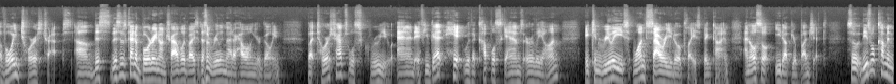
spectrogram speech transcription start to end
avoid tourist traps. Um, this this is kind of bordering on travel advice. It doesn't really matter how long you're going, but tourist traps will screw you. And if you get hit with a couple scams early on, it can really one sour you to a place big time, and also eat up your budget. So these will come in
